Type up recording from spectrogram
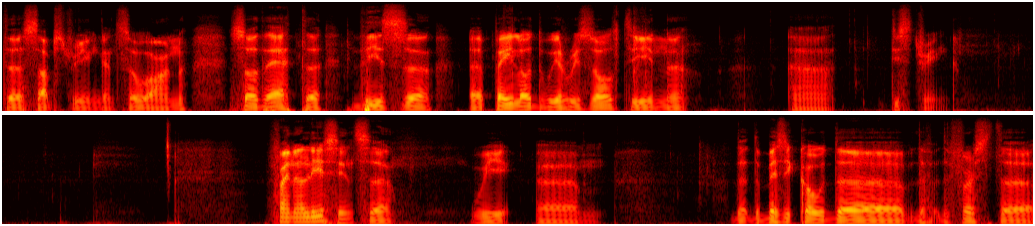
substring, and so on, so that this payload will result in this string. Finally, since we um, the the basic code uh, the the first uh,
